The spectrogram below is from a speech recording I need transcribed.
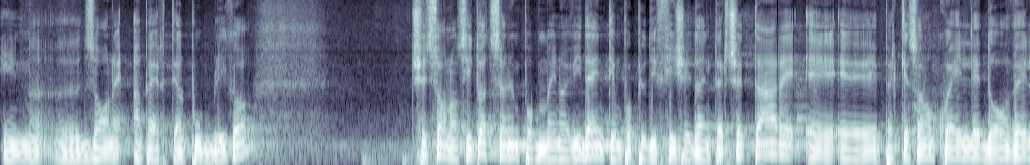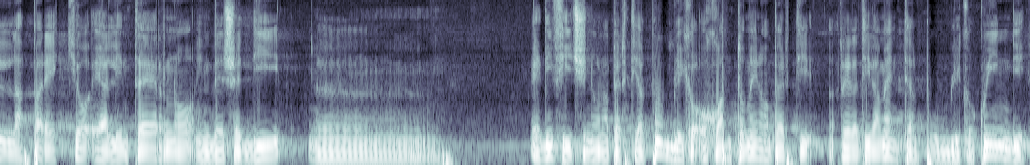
in eh, zone aperte al pubblico, ci sono situazioni un po' meno evidenti, un po' più difficili da intercettare e, e perché sono quelle dove l'apparecchio è all'interno invece di eh, edifici non aperti al pubblico o quantomeno aperti relativamente al pubblico. Quindi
